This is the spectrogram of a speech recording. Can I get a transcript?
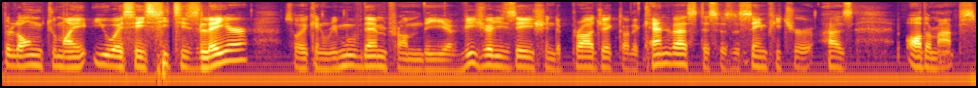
belong to my USA cities layer so I can remove them from the uh, visualization, the project or the canvas. This is the same feature as other maps.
